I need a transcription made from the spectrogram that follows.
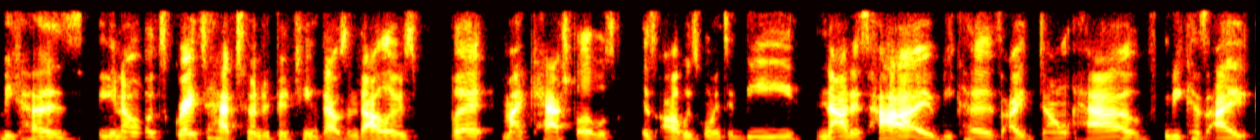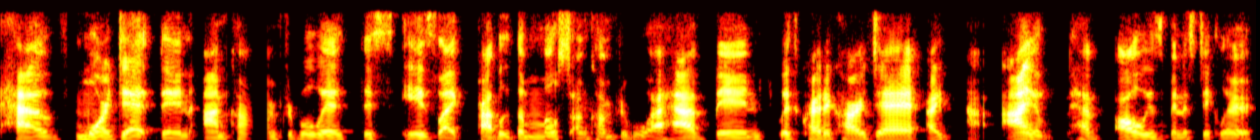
because, you know, it's great to have $215,000, but my cash flow was is always going to be not as high because I don't have because I have more debt than I'm comfortable with. This is like probably the most uncomfortable I have been with credit card debt. I I have always been a stickler,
